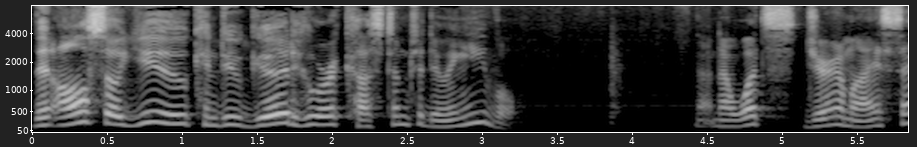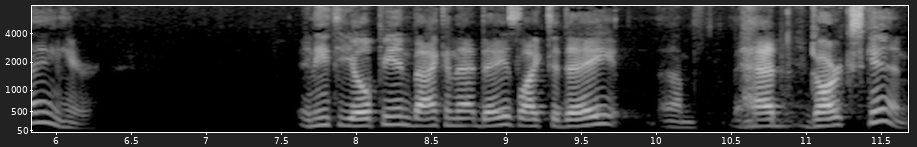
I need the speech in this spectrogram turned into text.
Then also you can do good who are accustomed to doing evil. Now, now what's Jeremiah saying here? An Ethiopian back in that day is like today, um, had dark skin.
